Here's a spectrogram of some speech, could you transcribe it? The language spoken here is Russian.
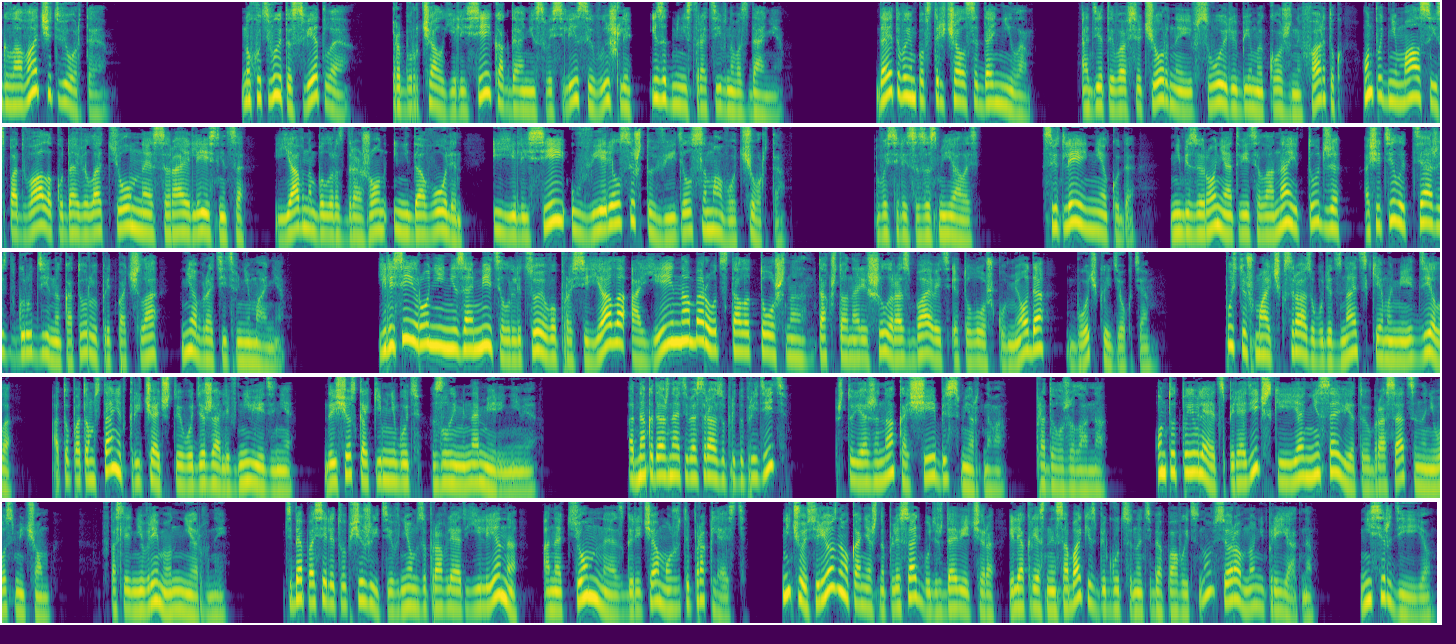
Глава четвертая. «Но хоть вы-то светлая!» — пробурчал Елисей, когда они с Василисой вышли из административного здания. До этого им повстречался Данила. Одетый во все черное и в свой любимый кожаный фартук, он поднимался из подвала, куда вела темная сырая лестница, явно был раздражен и недоволен, и Елисей уверился, что видел самого черта. Василиса засмеялась. «Светлее некуда», — не без иронии ответила она и тут же ощутила тяжесть в груди, на которую предпочла не обратить внимания. Елисей иронии не заметил, лицо его просияло, а ей, наоборот, стало тошно, так что она решила разбавить эту ложку меда бочкой дегтя. Пусть уж мальчик сразу будет знать, с кем имеет дело, а то потом станет кричать, что его держали в неведении, да еще с какими-нибудь злыми намерениями. «Однако должна тебя сразу предупредить, что я жена Кощея Бессмертного», — продолжила она. «Он тут появляется периодически, и я не советую бросаться на него с мечом. В последнее время он нервный. Тебя поселят в общежитии, в нем заправляет Елена, она темная, сгоряча может и проклясть. Ничего серьезного, конечно, плясать будешь до вечера, или окрестные собаки сбегутся на тебя повыть, но все равно неприятно. Не серди ее.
